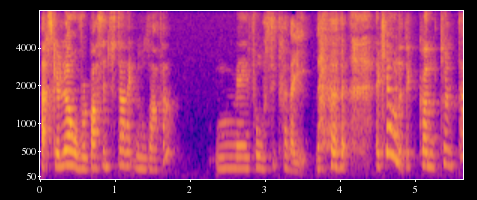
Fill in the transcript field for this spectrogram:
parce que là, on veut passer du temps avec nos enfants, mais il faut aussi travailler. fait là, on a comme tout le temps,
